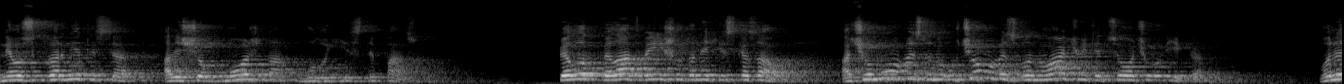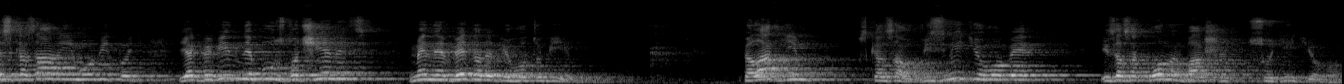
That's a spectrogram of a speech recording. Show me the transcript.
не осквернитися, але щоб можна було їсти Пасху. Пилот Пилат вийшов до них і сказав: А чому ви, в чому ви звинувачуєте цього чоловіка? Вони сказали йому відповідь, якби він не був злочинець, ми не видали б його тобі. Пилат їм сказав: візьміть його ви і за законом вашим судіть його.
